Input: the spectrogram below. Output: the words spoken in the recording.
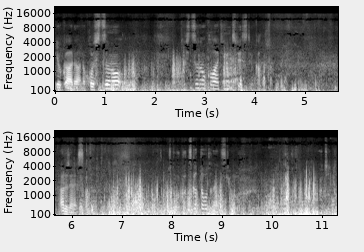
よくあるあの個室の個室のコワーキングスペースというかあるじゃないですか。ちょっと僕は使ったことないんですけどちょっと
